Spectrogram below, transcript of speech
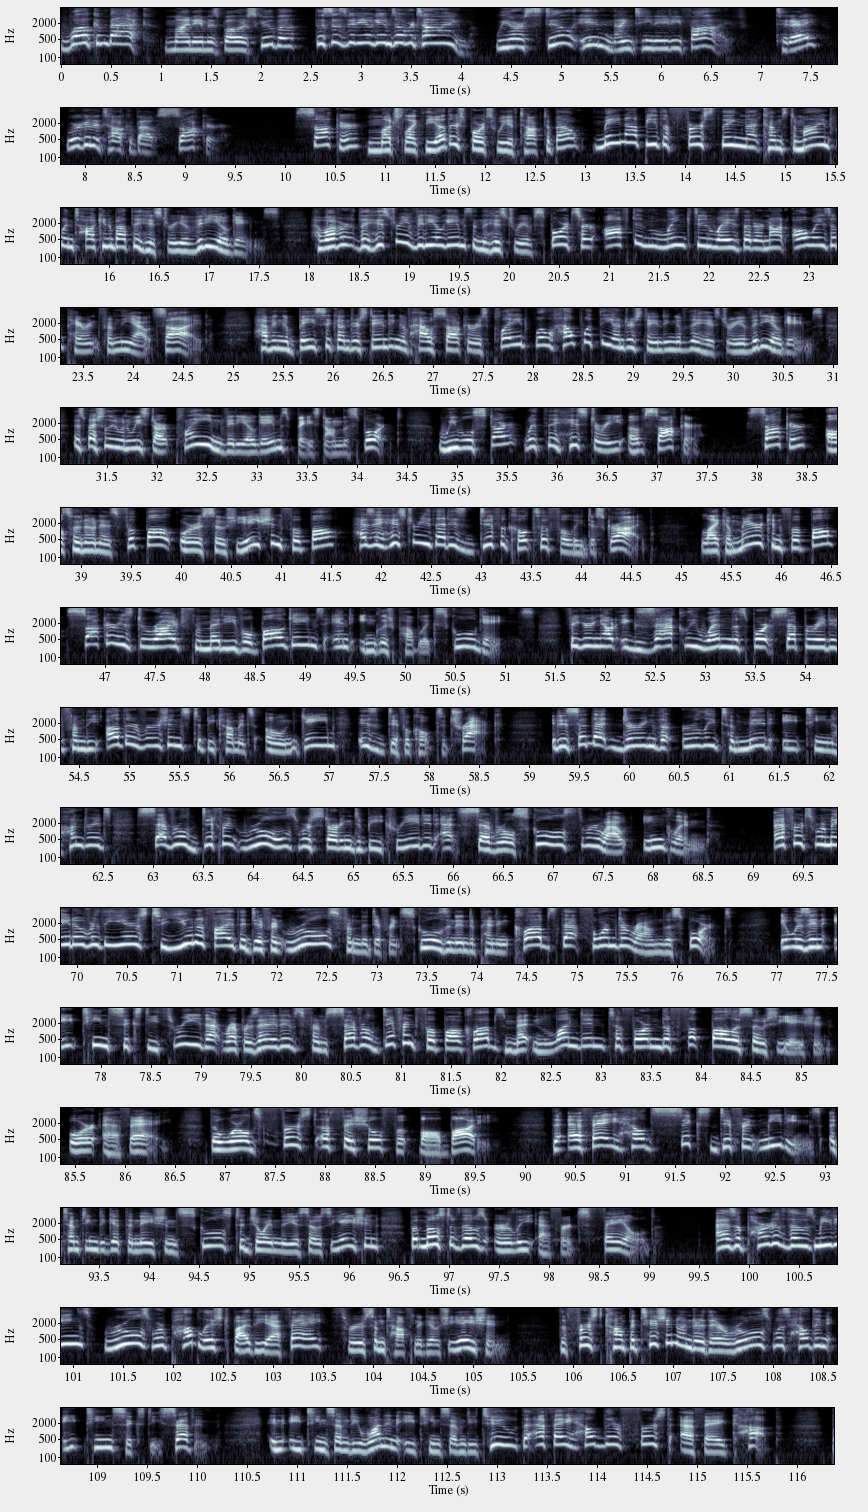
Welcome back! My name is Baller Scuba. This is Video Games Over Time. We are still in 1985. Today, we're going to talk about soccer. Soccer, much like the other sports we have talked about, may not be the first thing that comes to mind when talking about the history of video games. However, the history of video games and the history of sports are often linked in ways that are not always apparent from the outside. Having a basic understanding of how soccer is played will help with the understanding of the history of video games, especially when we start playing video games based on the sport. We will start with the history of soccer. Soccer, also known as football or association football, has a history that is difficult to fully describe. Like American football, soccer is derived from medieval ball games and English public school games. Figuring out exactly when the sport separated from the other versions to become its own game is difficult to track. It is said that during the early to mid 1800s, several different rules were starting to be created at several schools throughout England. Efforts were made over the years to unify the different rules from the different schools and independent clubs that formed around the sport. It was in 1863 that representatives from several different football clubs met in London to form the Football Association, or FA, the world's first official football body. The FA held six different meetings attempting to get the nation's schools to join the association, but most of those early efforts failed. As a part of those meetings, rules were published by the FA through some tough negotiation. The first competition under their rules was held in 1867. In 1871 and 1872, the FA held their first FA Cup.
